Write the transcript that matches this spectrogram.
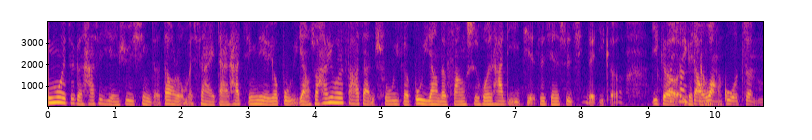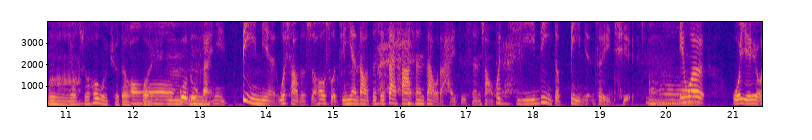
因为这个它是延续性的，到了我们下一代，他经历的又不一样，所以他又会发展出一个不一样的方式，或者他理解这件事情的一个一个一个矫枉过正嘛。嗯，有时候我觉得会、哦、过度反应、嗯，避免我小的时候所经验到这些再发生在我的孩子身上，会极力的避免这一切。嗯，因为我也有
